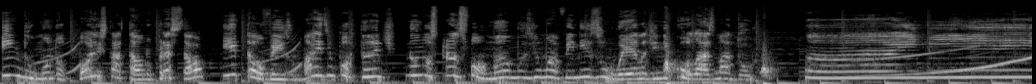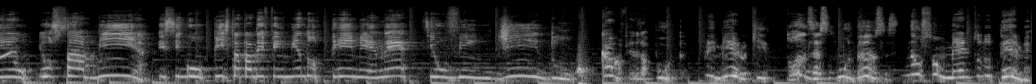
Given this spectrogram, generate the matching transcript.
fim do monopólio estatal no pré-sal e, talvez o mais importante, não nos transformamos em uma Venezuela de Nicolás Maduro. Ai! Eu sabia! Esse golpista tá defendendo o Temer, né? Seu vendido! Calma, filho da puta! Primeiro que todas essas mudanças não são mérito do Temer.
